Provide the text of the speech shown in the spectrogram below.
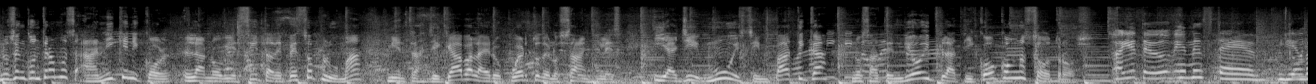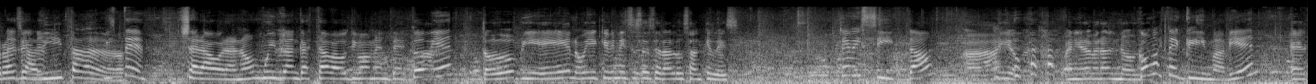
Nos encontramos a Nicky Nicole, la noviecita de Peso Pluma, mientras llegaba al aeropuerto de Los Ángeles y allí, muy simpática, nos atendió y platicó con nosotros. Oye, te veo bien, este, bien bronceadita. ¿Viste? Ya era hora, ¿no? Muy blanca estaba últimamente. ¿Todo bien? Todo bien. Oye, ¿qué viniste a hacer a Los Ángeles? ¿Te visita? Ay, venir a ver al novio. ¿Cómo está el clima? ¿Bien? Eh,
